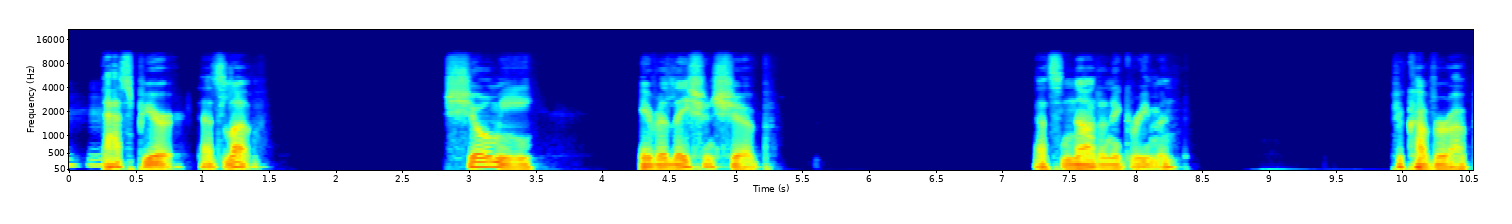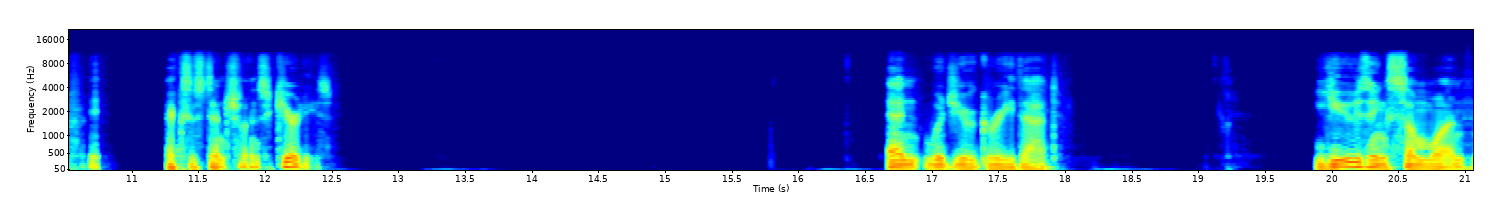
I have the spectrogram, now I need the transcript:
Mhm. That's pure, that's love. Show me a relationship that's not an agreement to cover up existential insecurities. And would you agree that using someone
